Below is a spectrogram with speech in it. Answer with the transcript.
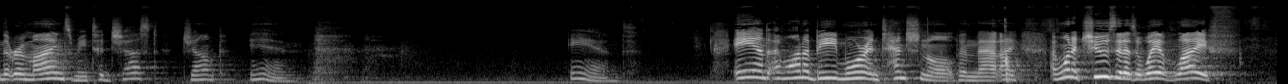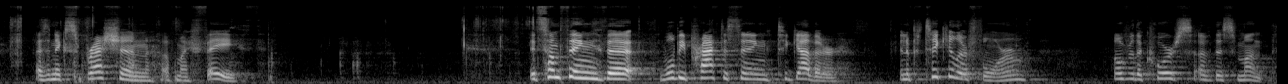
that reminds me to just jump in. And, and I want to be more intentional than that. I, I want to choose it as a way of life, as an expression of my faith. It's something that we'll be practicing together in a particular form over the course of this month.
